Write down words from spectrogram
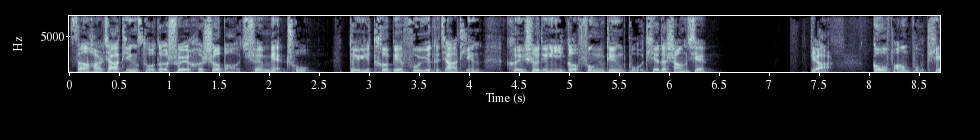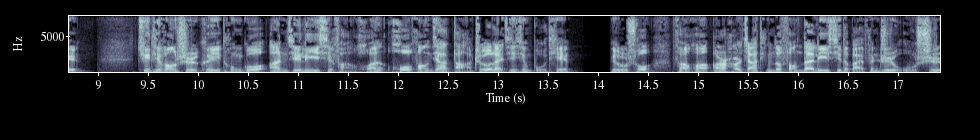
三孩家庭所得税和社保全免除。对于特别富裕的家庭，可以设定一个封顶补贴的上限。第二，购房补贴，具体方式可以通过按揭利息返还或房价打折来进行补贴。比如说，返还二孩家庭的房贷利息的百分之五十；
